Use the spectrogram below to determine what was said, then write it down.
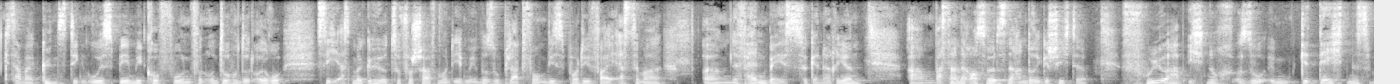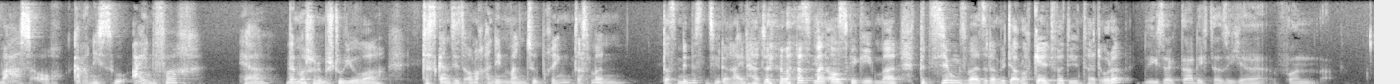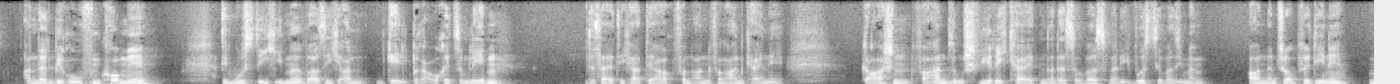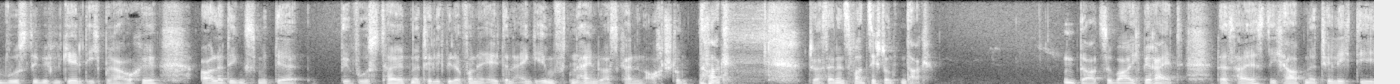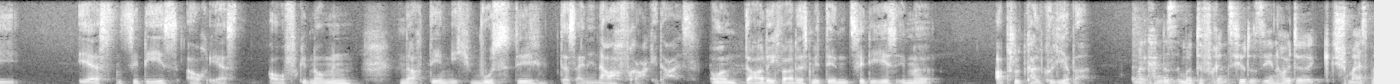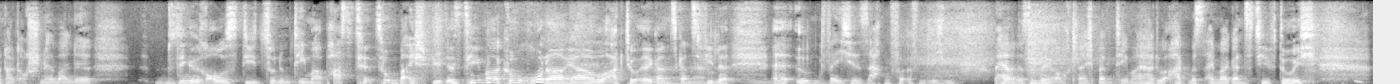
ich sag mal, günstigen USB-Mikrofonen von unter 100 Euro sich erstmal Gehör zu verschaffen und eben über so Plattformen wie Spotify erst einmal ähm, eine Fanbase zu generieren. Ähm, was dann daraus wird, ist eine andere Geschichte. Früher habe ich noch so im Gedächtnis, war es auch gar nicht so einfach, ja, wenn man schon im Studio war, das Ganze jetzt auch noch an den Mann zu bringen, dass man das mindestens wieder rein hatte, was man ausgegeben hat, beziehungsweise damit ja auch noch Geld verdient hat, oder? Wie gesagt, dadurch, dass ich ja von anderen Berufen komme, wusste ich immer, was ich an Geld brauche zum Leben. Das heißt, ich hatte auch von Anfang an keine Gagenverhandlungsschwierigkeiten oder sowas, weil ich wusste, was ich in meinem anderen Job verdiene, wusste, wie viel Geld ich brauche. Allerdings mit der Bewusstheit, natürlich wieder von den Eltern eingeimpft, nein, du hast keinen 8-Stunden-Tag, du hast einen 20-Stunden-Tag. Und dazu war ich bereit. Das heißt, ich habe natürlich die ersten CDs auch erst aufgenommen, nachdem ich wusste, dass eine Nachfrage da ist. Und dadurch war das mit den CDs immer absolut kalkulierbar. Man kann das immer differenzierter sehen. Heute schmeißt man halt auch schnell mal eine Single raus, die zu einem Thema passt. Zum Beispiel das Thema Corona, ja, wo aktuell ganz, ganz viele äh, irgendwelche Sachen veröffentlichen. Ja, da sind wir ja auch gleich beim Thema. Ja, du atmest einmal ganz tief durch.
